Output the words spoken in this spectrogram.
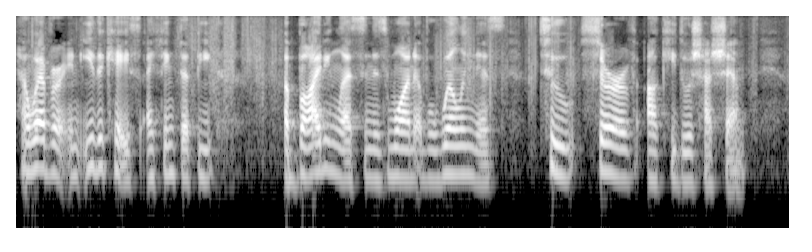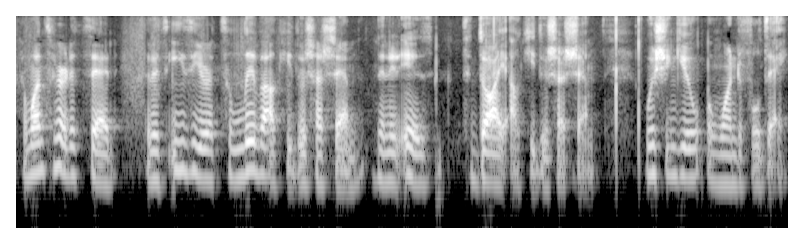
However, in either case, I think that the abiding lesson is one of a willingness to serve Al Kiddush Hashem. I once heard it said that it's easier to live Al Kiddush Hashem than it is to die Al Kiddush Hashem. Wishing you a wonderful day.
